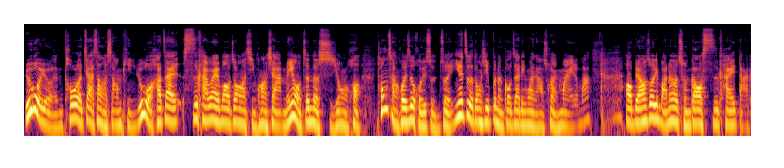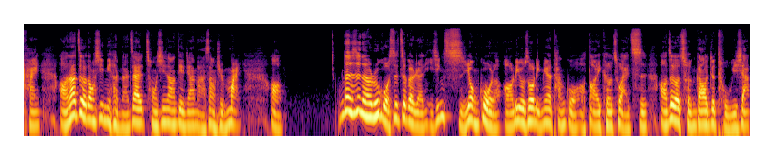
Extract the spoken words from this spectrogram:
如果有人偷了架上的商品，如果他在撕开外包装的情况下没有真的使用的话，通常会是毁损罪，因为这个东西不能够再另外拿出来卖了嘛。哦，比方说你把那个唇膏撕开打开，哦，那这个东西你很难再重新让店家拿上去卖，哦。但是呢，如果是这个人已经使用过了哦，例如说里面的糖果哦，倒一颗出来吃哦，这个唇膏就涂一下，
